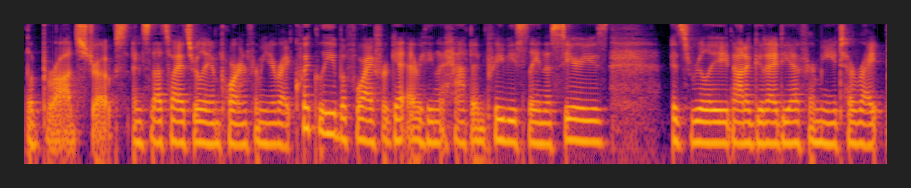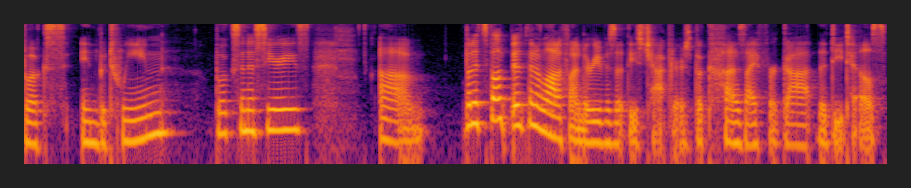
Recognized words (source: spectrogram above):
the broad strokes. And so that's why it's really important for me to write quickly before I forget everything that happened previously in the series. It's really not a good idea for me to write books in between books in a series. Um, but it's, it's been a lot of fun to revisit these chapters because I forgot the details.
